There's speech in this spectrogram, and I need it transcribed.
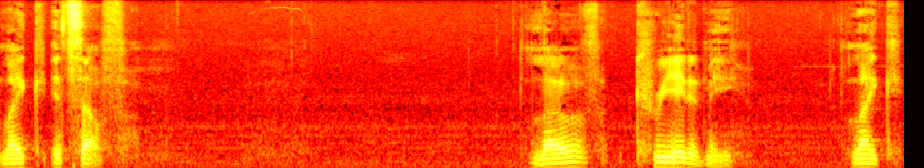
like itself. Love created me like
